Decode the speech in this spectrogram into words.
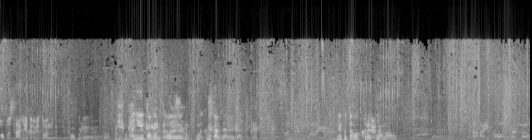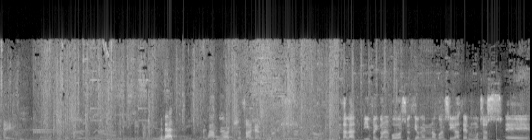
Оба сдали гравитон. Они Хога, м- хомяка взяли, ребят. Мне кто-то вот тройку ломал. Empieza la teamfight con el juego sucio que no consigue hacer muchos. Eh,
